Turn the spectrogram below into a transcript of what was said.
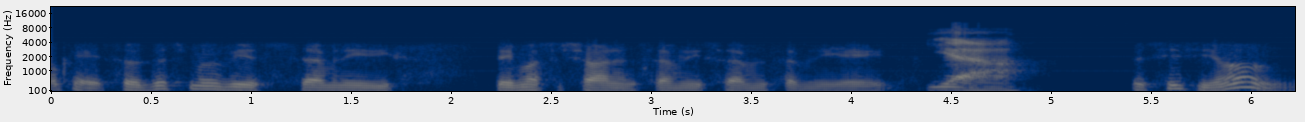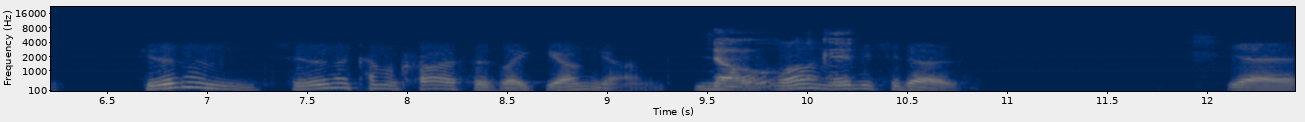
Okay, so this movie is 70. They must have shot in 77, 78. Yeah. But she's young. She doesn't. She doesn't come across as like young, young. No. Well, look at- maybe she does. Yeah,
